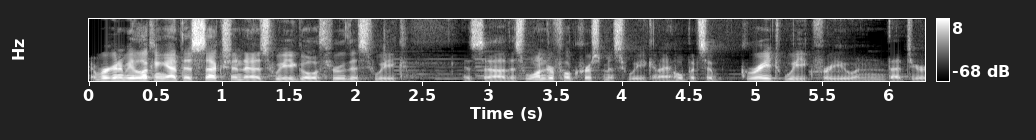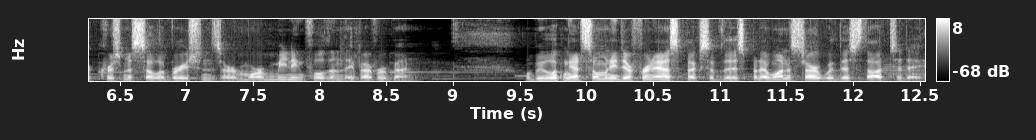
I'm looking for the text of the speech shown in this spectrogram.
And we're going to be looking at this section as we go through this week, this, uh, this wonderful Christmas week. And I hope it's a great week for you and that your Christmas celebrations are more meaningful than they've ever been. We'll be looking at so many different aspects of this, but I want to start with this thought today.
